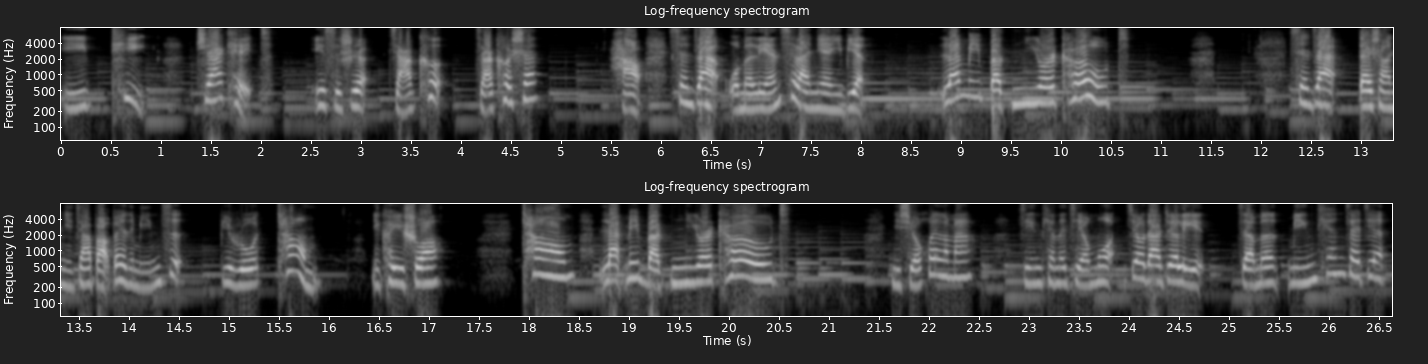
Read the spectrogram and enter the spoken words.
e t，jacket 意思是夹克、夹克衫。好，现在我们连起来念一遍：Let me button your coat。 现在带上你家宝贝的名字，比如 Tom，你可以说 Tom，Let me button your coat。你学会了吗？今天的节目就到这里，咱们明天再见。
